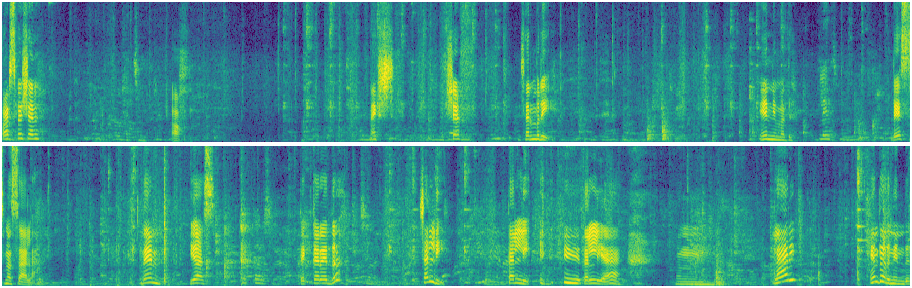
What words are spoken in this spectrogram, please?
What special ah next chef churmuri ಏನು ನಿಮ್ಮದು? ಲೆಸ್ ಮಸಾಲ ದೆನ್ ಯಸ್ ತೆಕ್ಕರೆದು? ಚಲ್ಲಿ. ತಲ್ಲಿ. ತಲ್ಲಿಯಾ? ಹ್ಞೂ ಲಾರಿ? ಎಂಥದ್ದು ನಿಂದು?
